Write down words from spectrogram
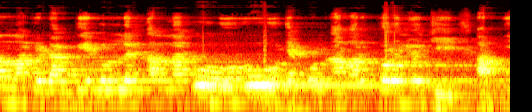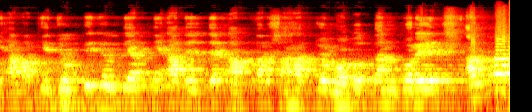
আল্লাহকে ডাক দিয়ে বললেন, আল্লাহ গো, এখন আমার করণীয় কি? আপনি আমাকে জলদি জলদি আপনি আদেশ দেন, আপনার সাহায্য মদত দান করেন। আল্লাহ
